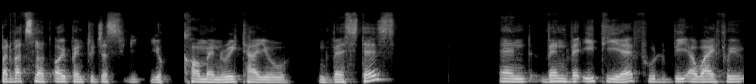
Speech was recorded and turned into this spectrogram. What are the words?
but that's not open to just your common retail investors. And then the ETF would be a way for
